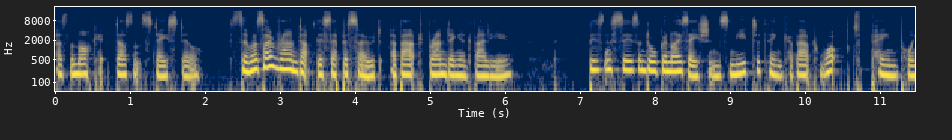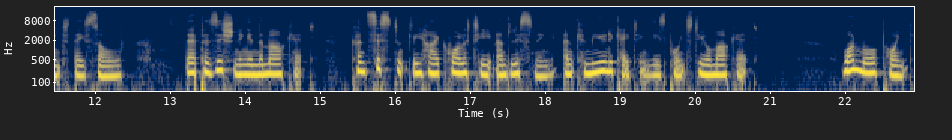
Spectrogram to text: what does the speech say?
as the market doesn't stay still. So, as I round up this episode about branding and value, businesses and organizations need to think about what pain point they solve, their positioning in the market, consistently high quality and listening and communicating these points to your market. One more point.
